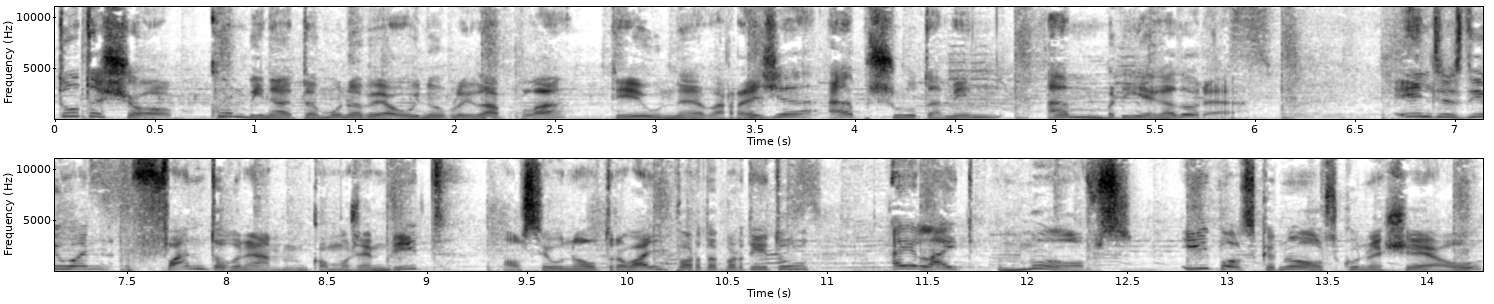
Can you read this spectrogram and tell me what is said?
Tot això, combinat amb una veu inoblidable, té una barreja absolutament embriagadora. Ells es diuen Fantogram, com us hem dit. El seu nou treball porta per títol I Light Moves. I pels que no els coneixeu,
